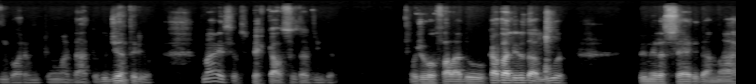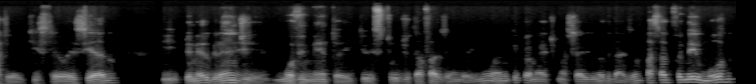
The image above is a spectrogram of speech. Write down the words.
Embora não tenha uma data do dia anterior. Mas os percalços da vida. Hoje eu vou falar do Cavaleiro da Lua, primeira série da Marvel que estreou esse ano e primeiro grande movimento aí que o estúdio está fazendo aí num ano que promete uma série de novidades. O ano passado foi meio morno,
